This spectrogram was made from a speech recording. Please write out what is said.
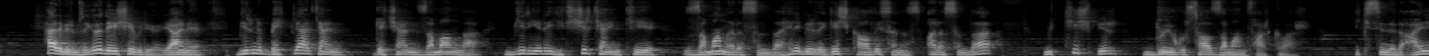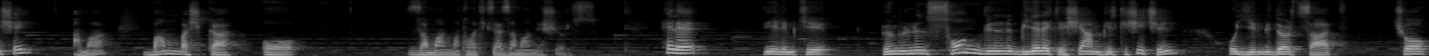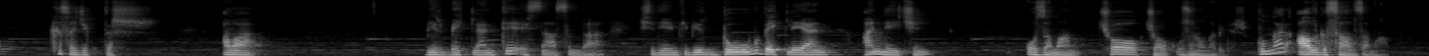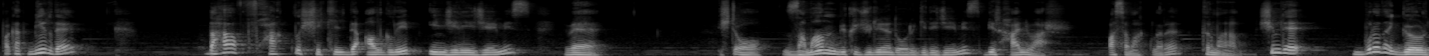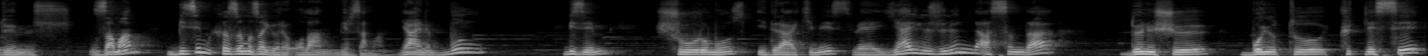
her birimize göre değişebiliyor. Yani birini beklerken geçen zamanla bir yere yetişirken ki zaman arasında hele bir de geç kaldıysanız arasında müthiş bir duygusal zaman farkı var. İkisinde de aynı şey ama bambaşka o zaman, matematiksel zaman yaşıyoruz. Hele diyelim ki ömrünün son gününü bilerek yaşayan bir kişi için o 24 saat çok kısacıktır. Ama bir beklenti esnasında işte diyelim ki bir doğumu bekleyen anne için o zaman çok çok uzun olabilir. Bunlar algısal zaman. Fakat bir de daha farklı şekilde algılayıp inceleyeceğimiz ve işte o zaman bükücülüğüne doğru gideceğimiz bir hal var. Basamakları tırmanalım. Şimdi burada gördüğümüz zaman bizim hızımıza göre olan bir zaman. Yani bu bizim şuurumuz, idrakimiz ve yeryüzünün de aslında dönüşü, boyutu, kütlesi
